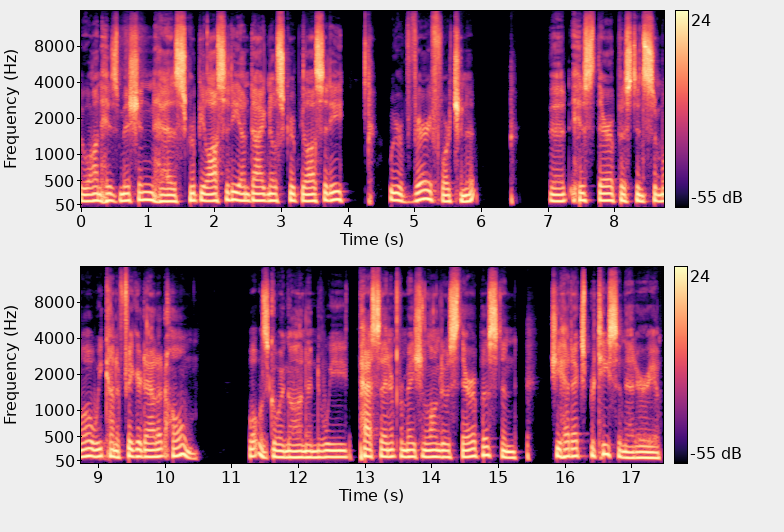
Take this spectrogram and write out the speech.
who on his mission has scrupulosity, undiagnosed scrupulosity. We were very fortunate that his therapist in Samoa, we kind of figured out at home what was going on. And we passed that information along to his therapist, and she had expertise in that area.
